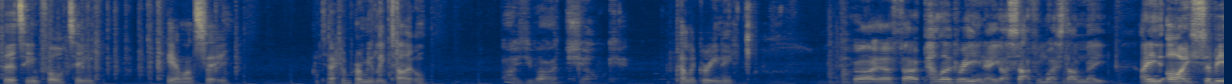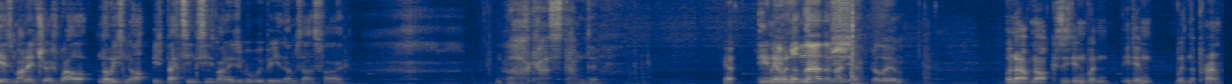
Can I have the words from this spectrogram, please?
13-14. Yeah, Man City. Second Premier League title. Oh, you are joking. Pellegrini. Right, yeah, fair. Pellegrini, he got sacked from West Ham, mate. And he, oh, he's Sevilla's manager as well. No, he's not. He's Betis's manager, but we beat them, so that's fine. Oh, I can't stand him. Yep. Do you Well, know you've won another? there then, haven't you? Brilliant. Well, no, I've not because he didn't win. He didn't win the Prem.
